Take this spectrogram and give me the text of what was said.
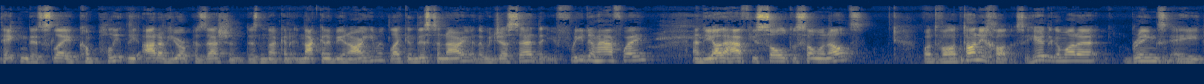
taking the slave completely out of your possession, there's not going not to be an argument, like in this scenario that we just said, that you freed him halfway, and the other half you sold to someone else. But v'hatani chada. So here the Gemara brings a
